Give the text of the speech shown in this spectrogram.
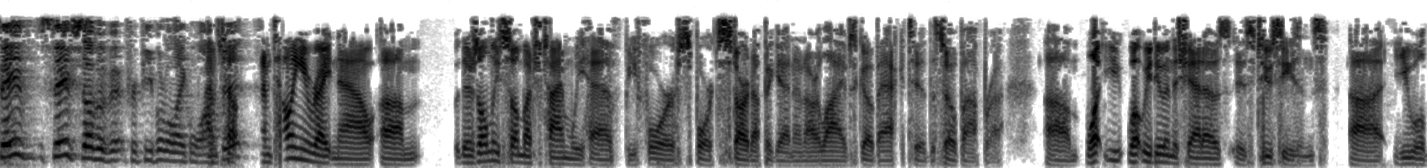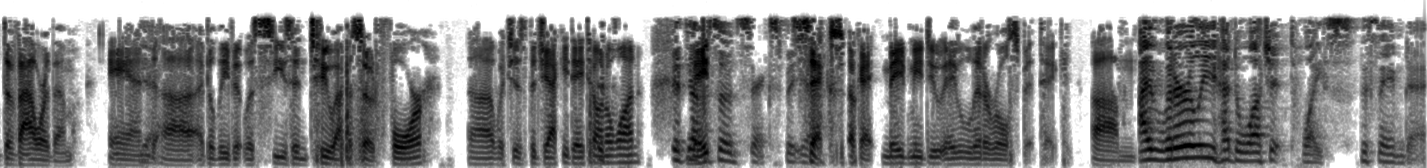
save save some of it for people to like I'm, watch tell- it. I'm telling you right now, um, there's only so much time we have before sports start up again and our lives go back to the soap opera. Um, what you what we do in the shadows is two seasons. Uh, you will devour them, and Yeah. uh, I believe it was season two, episode four, uh, which is the Jackie Daytona one. It's made- episode six, but yeah. Six, okay, made me do a literal spit take. Um, I literally had to watch it twice the same day.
